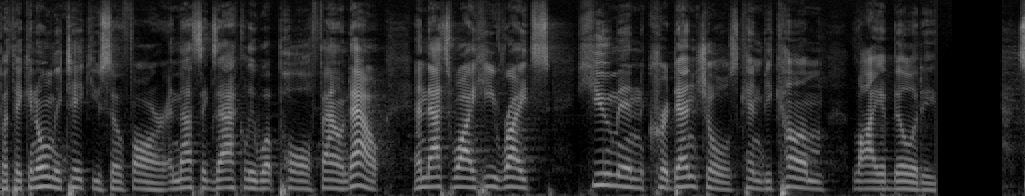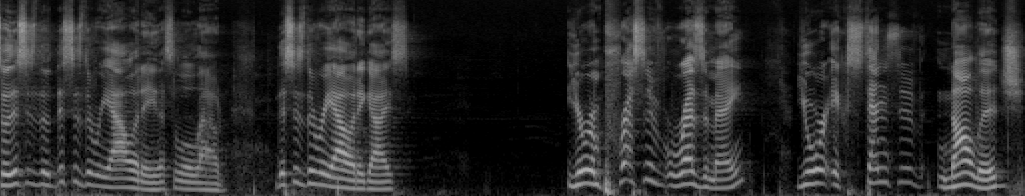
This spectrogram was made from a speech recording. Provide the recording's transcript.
but they can only take you so far. And that's exactly what Paul found out. And that's why he writes human credentials can become liabilities. So this is the this is the reality. That's a little loud. This is the reality, guys. Your impressive resume, your extensive knowledge,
